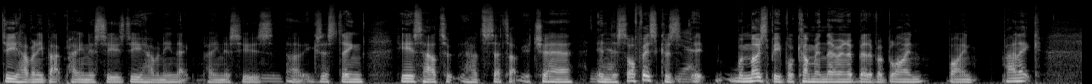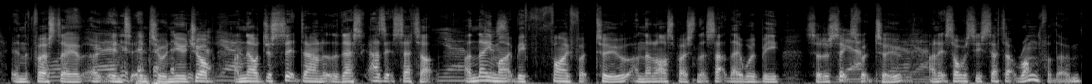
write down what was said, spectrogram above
Do you have any back pain issues? Do you have any neck pain issues Mm. uh, existing? Here's how to how to set up your chair in this office because Yeah. when most people come in, they're in a bit of a blind blind panic in the first day of, uh, yeah. into into a new job, Yeah. and they'll just sit down at the desk as it's set up, and they might be five foot two, and the last person that sat there would be sort of six foot two, and it's obviously set up wrong for them,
